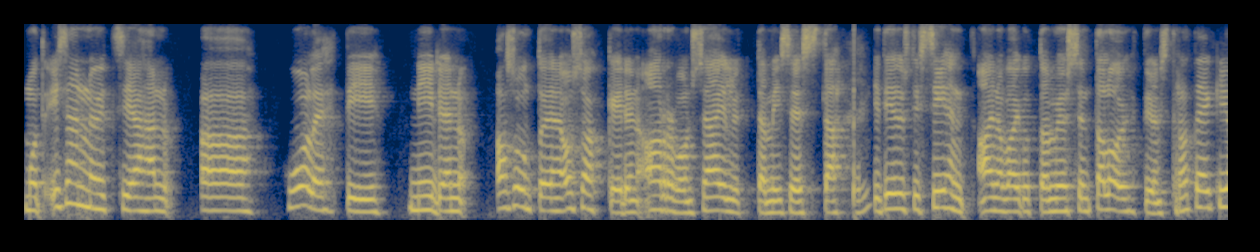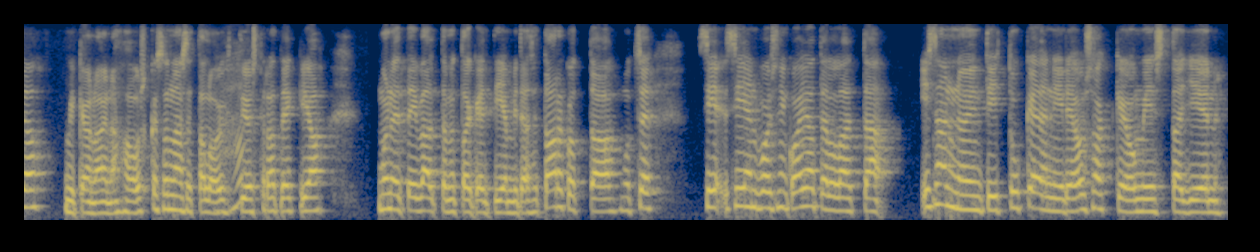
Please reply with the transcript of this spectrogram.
Mutta isännöitsijähän äh, huolehtii niiden asuntojen ja osakkeiden arvon säilyttämisestä. Ja tietysti siihen aina vaikuttaa myös sen taloyhtiön strategia, mikä on aina hauska sana, se taloyhtiöstrategia. Monet ei välttämättä oikein tiedä, mitä se tarkoittaa, mutta se, siihen voisi niinku ajatella, että isännöinti tukee niiden osakkeenomistajien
